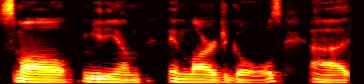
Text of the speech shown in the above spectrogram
small, medium, and large goals. Uh,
